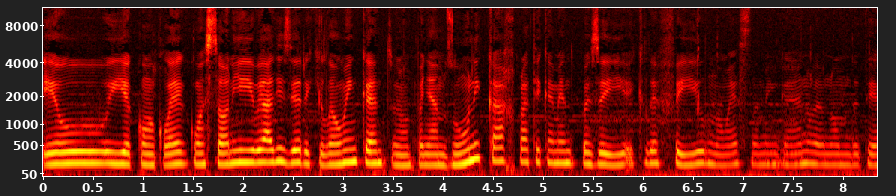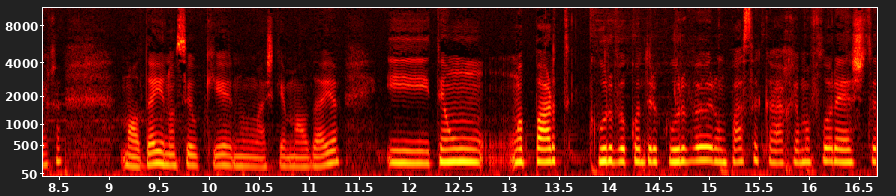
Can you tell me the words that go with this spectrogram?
eu ia com a colega, com a Sónia, e ia a dizer aquilo é um encanto. Não apanhámos um único carro praticamente depois aí. Aquilo é Fail, não é, se não me engano, é o nome da terra. Uma aldeia, não sei o que é, não acho que é uma aldeia. E tem um, uma parte curva contra curva, um passa-carro, é uma floresta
